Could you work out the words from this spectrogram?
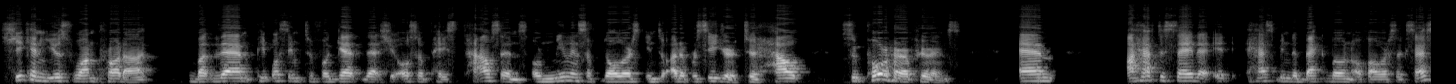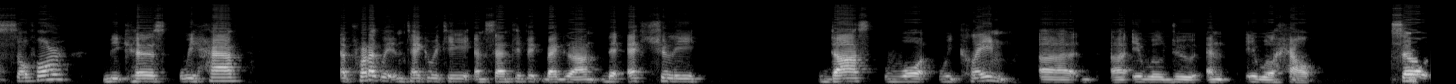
she can use one product, but then people seem to forget that she also pays thousands or millions of dollars into other procedures to help support her appearance. And I have to say that it has been the backbone of our success so far because we have a product with integrity and scientific background that actually does what we claim uh, uh, it will do and it will help. So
